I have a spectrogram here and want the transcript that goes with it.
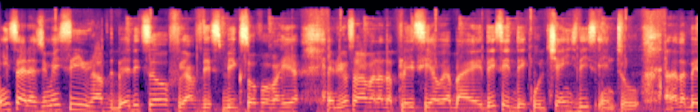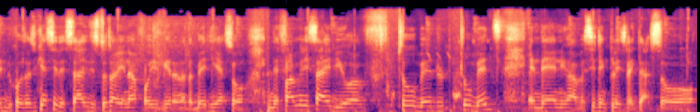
Inside, as you may see, we have the bed itself, we have this big sofa over here, and we also have another place here whereby they said they could change this into another bed because as you can see, the size is totally enough for you to get another bed here. So in the family side, you have two bed, two beds, and then you have a sitting place like that. So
